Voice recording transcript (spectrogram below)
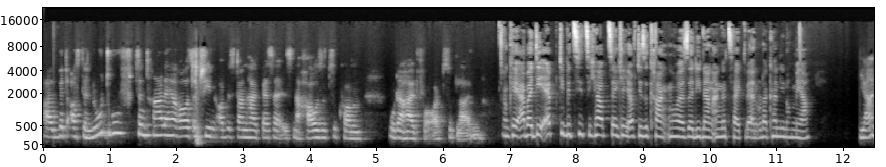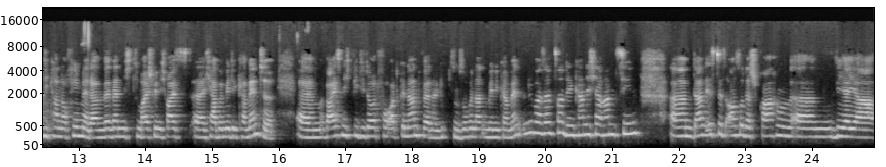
halt wird aus der Notrufzentrale heraus entschieden, ob es dann halt besser ist, nach Hause zu kommen oder halt vor Ort zu bleiben. Okay, aber die App, die bezieht sich hauptsächlich auf diese Krankenhäuser, die dann angezeigt werden, oder kann die noch mehr? Ja, die kann auch viel mehr. Wenn ich zum Beispiel nicht weiß, äh, ich habe Medikamente, ähm, weiß nicht, wie die dort vor Ort genannt werden, dann gibt es einen sogenannten Medikamentenübersetzer, den kann ich heranziehen. Ähm, dann ist es auch so, das sprachen ähm, wir ja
